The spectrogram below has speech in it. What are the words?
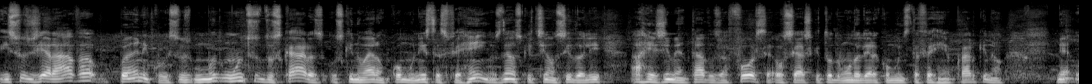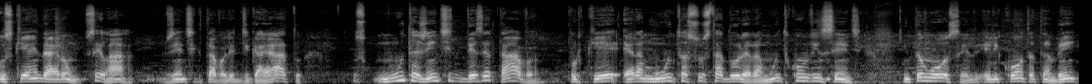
isso gerava pânico. Isso, muitos dos caras, os que não eram comunistas ferrenhos, né, os que tinham sido ali arregimentados à força, ou você acha que todo mundo ali era comunista ferrenho? Claro que não. Né, os que ainda eram, sei lá, gente que estava ali de gaiato, os, muita gente desertava. porque era muito assustador, era muito convincente. Então, ouça, ele, ele conta também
